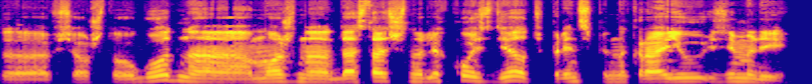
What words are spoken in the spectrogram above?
э, все что угодно можно достаточно легко сделать, в принципе, на краю земли.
